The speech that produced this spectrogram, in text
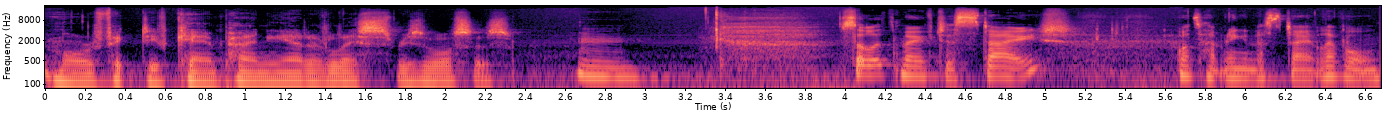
more effective campaigning out of less resources. Hmm. So let's move to state. What's happening at a state level?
